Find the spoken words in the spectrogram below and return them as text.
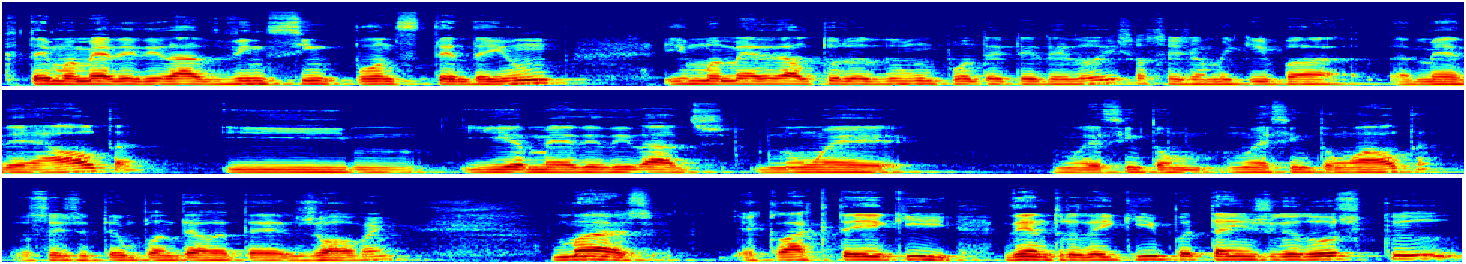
que tem uma média de idade de 25,71 e uma média de altura de 1.82, ou seja, uma equipa, a média é alta e, e a média de idades não é, não, é assim tão, não é assim tão alta, ou seja, tem um plantel até jovem, mas é claro que tem aqui, dentro da equipa, tem jogadores que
